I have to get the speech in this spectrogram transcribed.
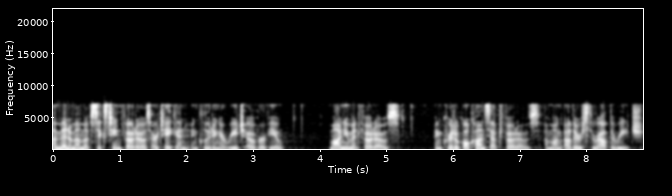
A minimum of 16 photos are taken, including a reach overview, monument photos, and critical concept photos, among others throughout the reach.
